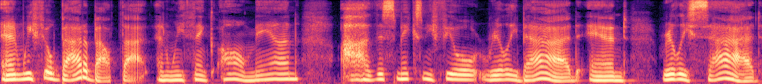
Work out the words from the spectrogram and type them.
and we feel bad about that. And we think, oh man, ah, this makes me feel really bad and really sad.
